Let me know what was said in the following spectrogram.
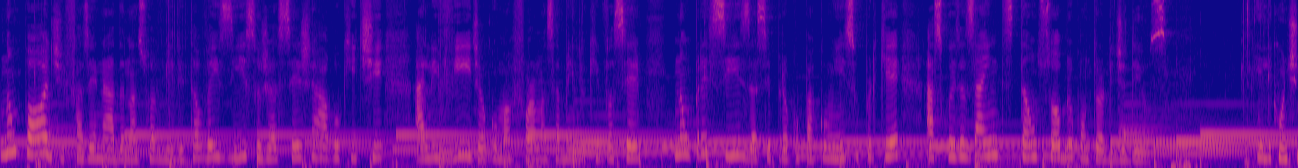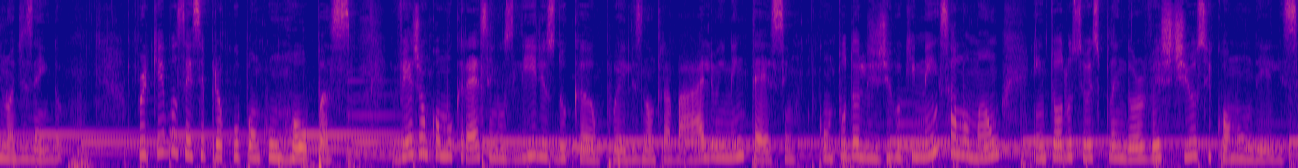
não pode fazer nada na sua vida e talvez isso já seja algo que te alivie de alguma forma, sabendo que você não precisa se preocupar com isso porque as coisas ainda estão sob o controle de Deus. Ele continua dizendo: por que vocês se preocupam com roupas? Vejam como crescem os lírios do campo, eles não trabalham e nem tecem. Contudo, eu lhes digo que nem Salomão, em todo o seu esplendor, vestiu-se como um deles.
